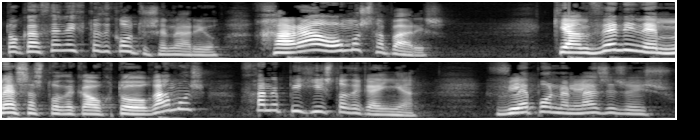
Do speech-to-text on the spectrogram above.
το καθένα έχει το δικό του σενάριο. Χαρά όμως θα πάρεις. Και αν δεν είναι μέσα στο 18 ο γάμος, θα είναι π.χ. στο 19. Βλέπω να αλλάζει η ζωή σου.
